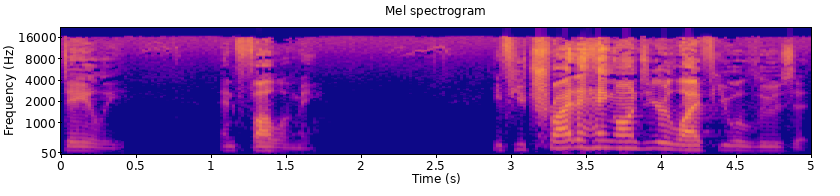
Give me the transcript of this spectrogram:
daily, and follow me. If you try to hang on to your life, you will lose it.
